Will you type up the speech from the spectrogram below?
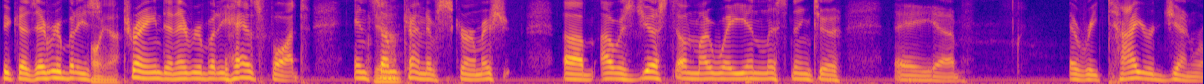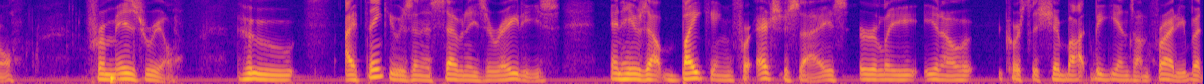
because everybody's Oh, yeah. trained and everybody has fought in some Yeah. kind of skirmish. Um, I was just on my way in listening to a uh, a retired general from Israel who I think he was in his 70s or 80s and he was out biking for exercise early, you know, of course the Shabbat begins on Friday, but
